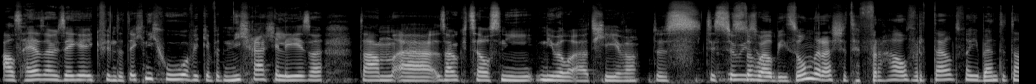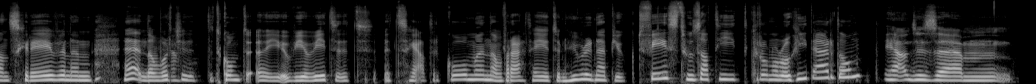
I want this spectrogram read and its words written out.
als hij zou zeggen, ik vind het echt niet goed of ik heb het niet graag gelezen, dan uh, zou ik het zelfs niet, niet willen uitgeven. Dus het is sowieso... Het is toch wel bijzonder als je het verhaal vertelt van je bent het aan het schrijven en, hè, en dan wordt je, het komt, uh, je, je, weet het, het gaat er komen, dan vraagt hij je ten huwelijk, dan heb je ook het feest. Hoe zat die chronologie daar dan? Ja, dus... Um,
